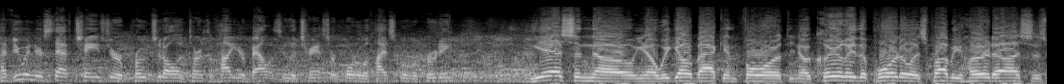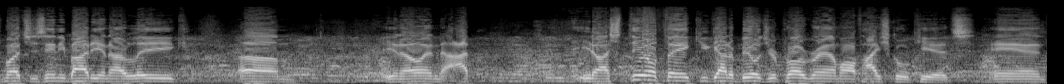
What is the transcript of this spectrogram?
Have you and your staff changed your approach at all in terms of how you're balancing the transfer portal with high school recruiting? Yes and no. You know, we go back and forth. You know, clearly the portal has probably hurt us as much as anybody in our league. Um, you know, and I, you know, I still think you got to build your program off high school kids. And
